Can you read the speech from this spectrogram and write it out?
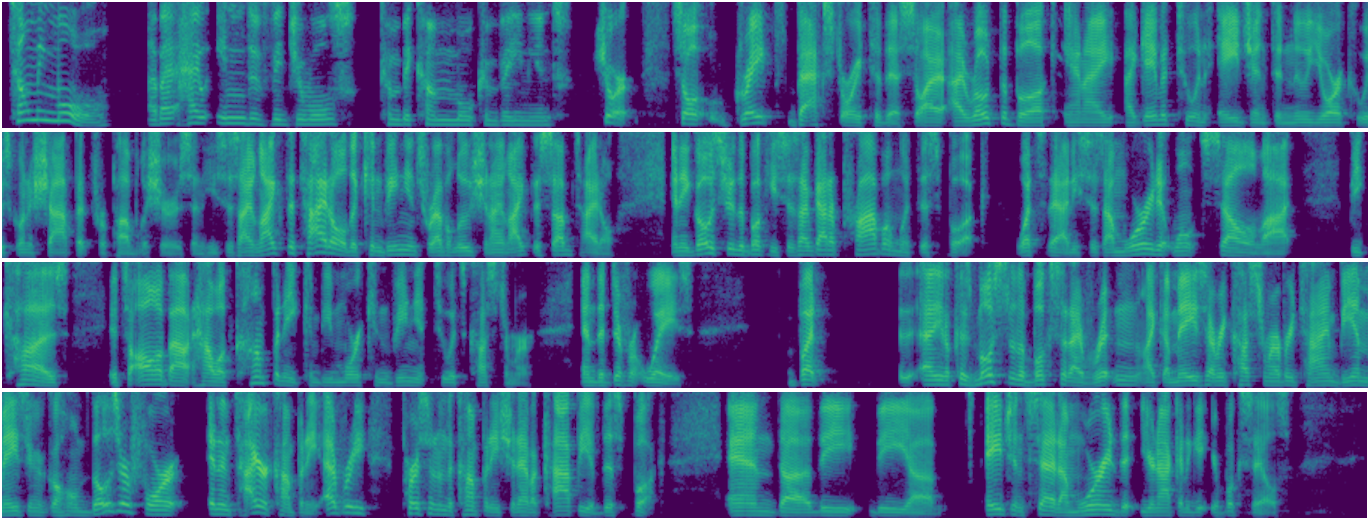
tell me more about how individuals can become more convenient Sure. So great backstory to this. So I, I, wrote the book and I, I gave it to an agent in New York who was going to shop it for publishers. And he says, I like the title, The Convenience Revolution. I like the subtitle. And he goes through the book. He says, I've got a problem with this book. What's that? He says, I'm worried it won't sell a lot because it's all about how a company can be more convenient to its customer and the different ways. But you know, because most of the books that I've written, like Amaze Every Customer Every Time, Be Amazing or Go Home, those are for an entire company. Every person in the company should have a copy of this book. And uh, the the uh, agent said, "I'm worried that you're not going to get your book sales."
